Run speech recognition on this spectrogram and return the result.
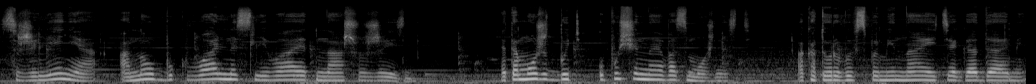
Сожаление, оно буквально сливает нашу жизнь. Это может быть упущенная возможность, о которой вы вспоминаете годами,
